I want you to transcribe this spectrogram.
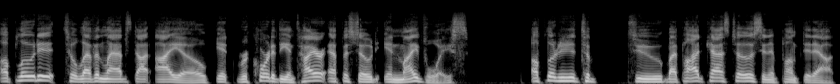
uploaded it to 11labs.io. It recorded the entire episode in my voice, uploaded it to, to my podcast host, and it pumped it out.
